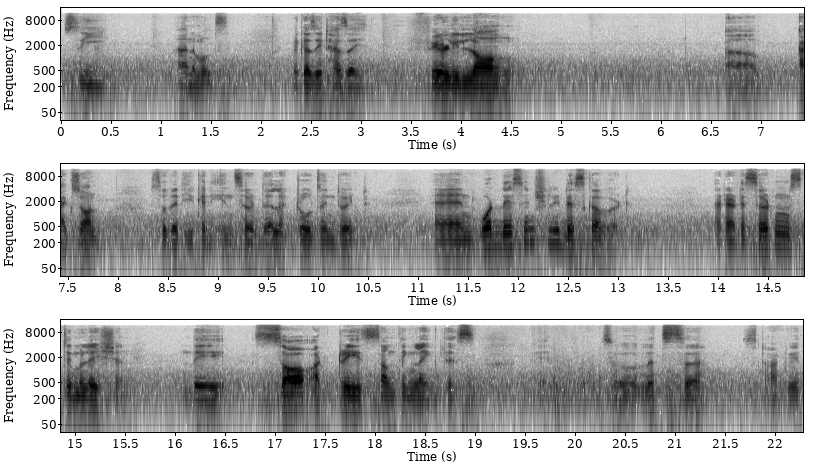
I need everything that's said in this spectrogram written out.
sea animals, because it has a fairly long uh, axon, so that you can insert the electrodes into it. And what they essentially discovered that at a certain stimulation they saw a trace something like this. Okay. So, let us uh, start with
